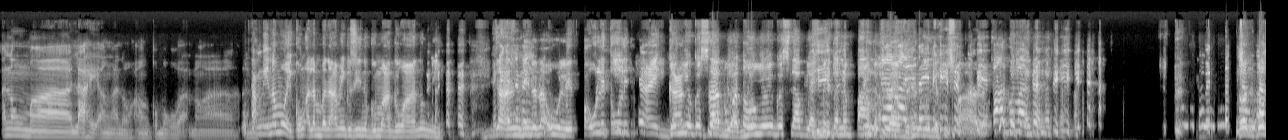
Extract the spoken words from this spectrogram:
anong mga lahi ang ano, ang kumukuha, mga ano? Tangina mo eh, kung alam ba namin kung sino gumagawa nun eh. Diyan, hindi na naulit. Paulit-ulit niya eh. Yung Yugoslavian, ba to? yung Yugoslavian, may dalang pala. Yun na iniisip ko eh. Baka gumaganti. Doon, doon,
